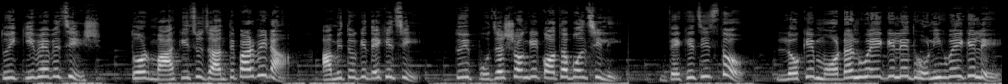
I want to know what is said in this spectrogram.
তুই কি ভেবেছিস? তোর মা কিছু জানতে পারবি না? আমি তোকে দেখেছি, তুই পূজার সঙ্গে কথা বলছিলি। দেখেছিস তো? লোকে মডার্ন হয়ে গেলে, ধনী হয়ে গেলে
